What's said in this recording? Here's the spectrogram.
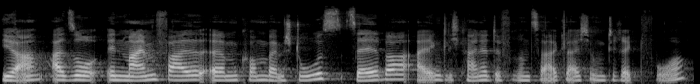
Ja, also in meinem Fall ähm, kommen beim Stoß selber eigentlich keine Differentialgleichungen direkt vor.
